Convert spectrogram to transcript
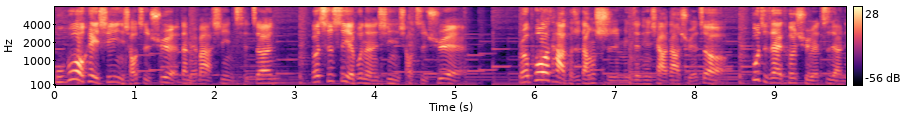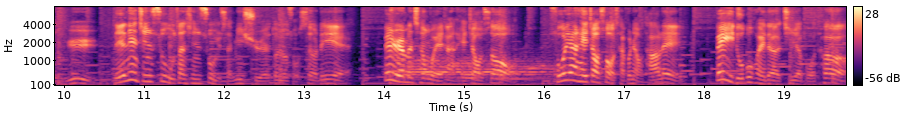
琥珀可以吸引小紫穴，但没办法吸引磁针；而磁石也不能吸引小紫穴。而珀尔塔可是当时名震天下的大学者，不止在科学自然领域，连炼金术、占星术与神秘学都有所涉猎，被人们称为暗黑教授。所以暗黑教授才不鸟他嘞！被已读不回的吉尔伯特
